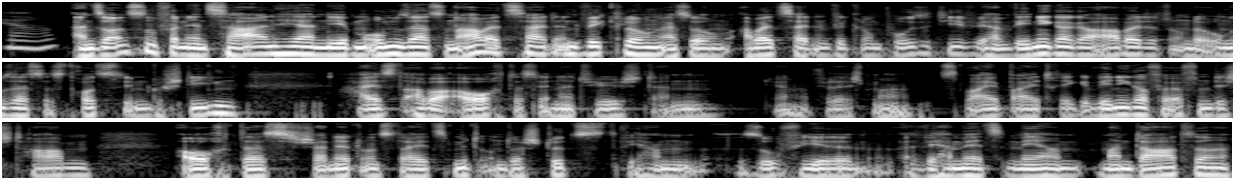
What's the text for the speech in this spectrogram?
Ja. Ansonsten von den Zahlen her, neben Umsatz und Arbeitszeitentwicklung, also Arbeitszeitentwicklung positiv, wir haben weniger gearbeitet und der Umsatz ist trotzdem gestiegen. Heißt aber auch, dass wir natürlich dann ja, vielleicht mal zwei Beiträge weniger veröffentlicht haben. Auch, dass Jeanette uns da jetzt mit unterstützt. Wir haben so viel, also wir haben jetzt mehr Mandate.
